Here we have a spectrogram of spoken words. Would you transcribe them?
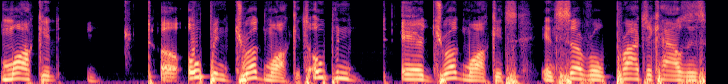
market uh, open drug markets, open air drug markets in several project houses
